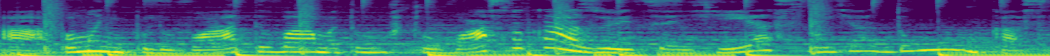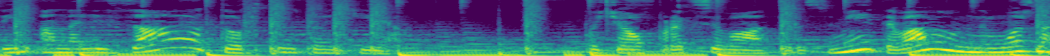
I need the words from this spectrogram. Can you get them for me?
а, поманіпулювати вами, тому що у вас, оказується, є своя думка, свій аналізатор тут є. Почав працювати, розумієте? Вам не можна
